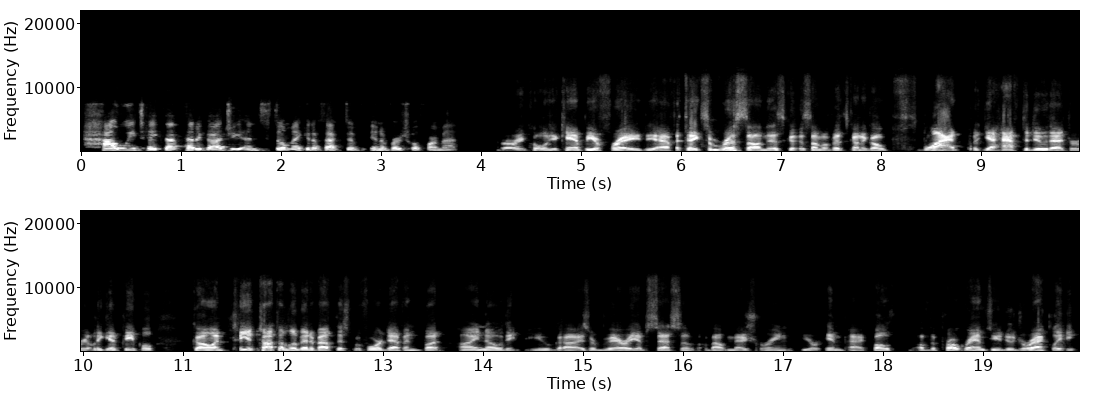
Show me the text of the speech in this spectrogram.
how we take that pedagogy and still make it effective in a virtual format. Very cool. You can't be afraid. You have to take some risks on this because some of it's going to go flat, but you have to do that to really get people going. You talked a little bit about this before, Devin, but I know that you guys are very obsessive about measuring your impact, both of the programs you do directly,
